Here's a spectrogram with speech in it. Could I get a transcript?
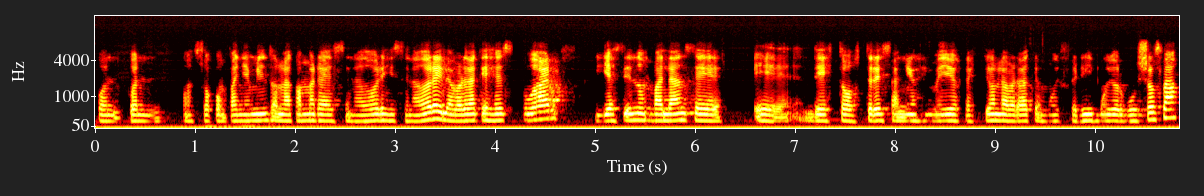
con, con, su acompañamiento en la Cámara de Senadores y Senadoras, y la verdad que es ese lugar y haciendo un balance eh, de estos tres años y medio de gestión, la verdad que muy feliz, muy orgullosa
